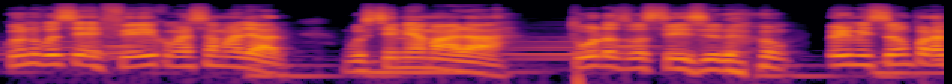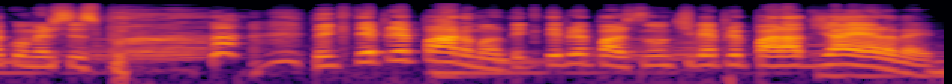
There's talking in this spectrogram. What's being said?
Quando você é feio, começa a malhar. Você me amará todas vocês irão. Permissão para comer se expor. tem que ter preparo, mano. Tem que ter preparo. Se não tiver preparado, já era, velho.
